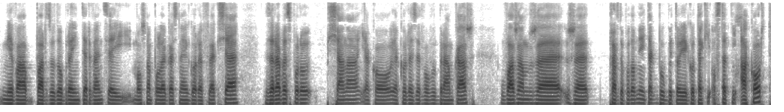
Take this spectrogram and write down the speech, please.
miewa bardzo dobre interwencje i można polegać na jego refleksie. Zarabia sporo psiana jako, jako rezerwowy bramkarz. Uważam, że, że prawdopodobnie i tak byłby to jego taki ostatni akord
